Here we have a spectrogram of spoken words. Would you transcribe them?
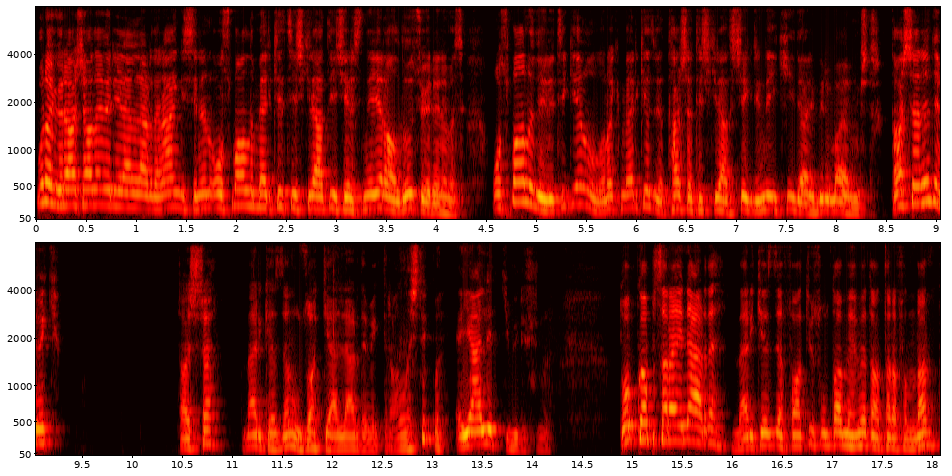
Buna göre aşağıda verilenlerden hangisinin Osmanlı Merkez Teşkilatı içerisinde yer aldığı söylenemez. Osmanlı Devleti genel olarak merkez ve taşra teşkilatı şeklinde iki ideal birime ayrılmıştır. Taşra ne demek? Taşra merkezden uzak yerler demektir. Anlaştık mı? Eyalet gibi düşünün. Topkapı Sarayı nerede? Merkezde Fatih Sultan Mehmet Han tarafından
